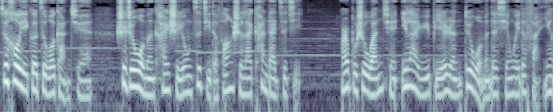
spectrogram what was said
最后一个自我感觉是指我们开始用自己的方式来看待自己，而不是完全依赖于别人对我们的行为的反应。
